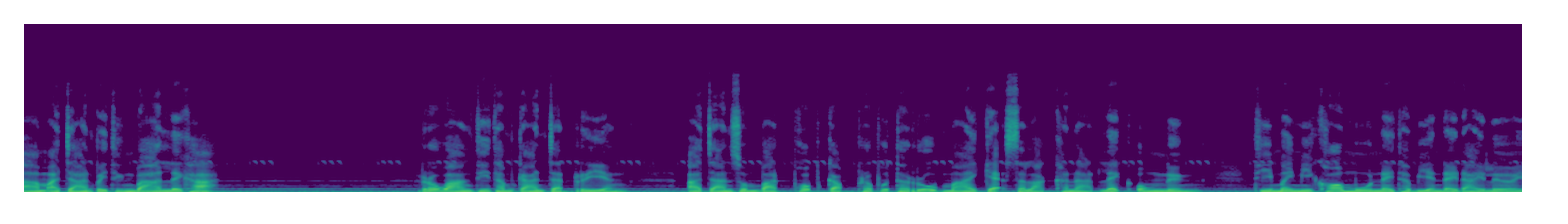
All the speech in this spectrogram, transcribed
ตามอาจารย์ไปถึงบ้านเลยค่ะ ระหว่างที่ทำการจัดเรียง อาจารย์สมบัติพบกับพระพุทธรูปไม้แกะสลักขนาดเล็กองค์หนึ่ง ที่ไม่มีข้อมูลในทะเบียนใด ๆ เลย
